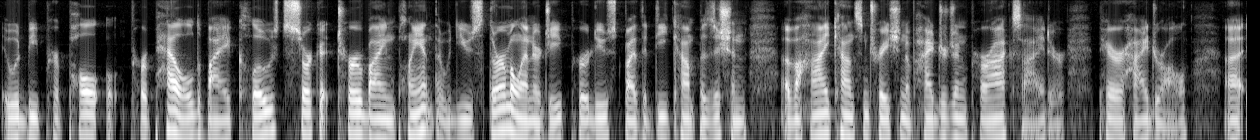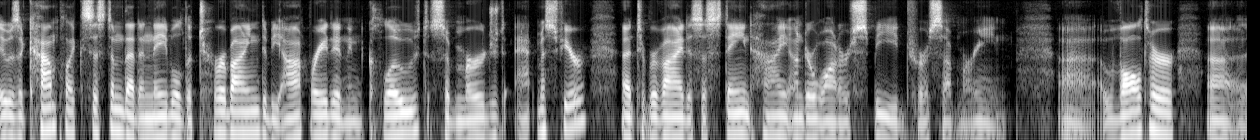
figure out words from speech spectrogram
It would be propelled by a closed circuit turbine plant that would use thermal energy produced by the decomposition of a high concentration of hydrogen peroxide, or perhydrol. Uh, it was a complex system that enabled a turbine to be operated in closed, submerged atmosphere uh, to provide a sustained high underwater speed for a submarine. Uh, Walter uh,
